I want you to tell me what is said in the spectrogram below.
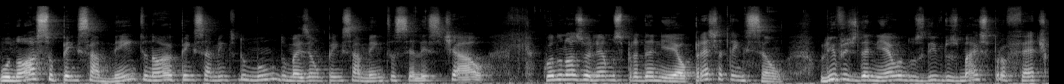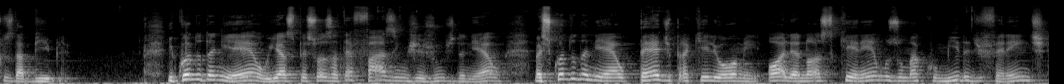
O nosso pensamento não é o pensamento do mundo, mas é um pensamento celestial. Quando nós olhamos para Daniel, preste atenção. O livro de Daniel é um dos livros mais proféticos da Bíblia. E quando Daniel, e as pessoas até fazem o jejum de Daniel, mas quando Daniel pede para aquele homem, olha, nós queremos uma comida diferente,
